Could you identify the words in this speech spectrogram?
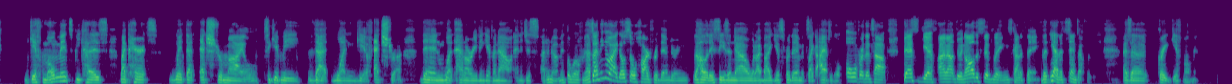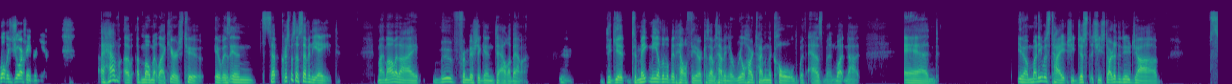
gift moment because my parents went that extra mile to give me that one gift extra than what had already been given out. And it just, I don't know, it meant the world for me. That's I think why I go so hard for them during the holiday season now when I buy gifts for them. It's like I have to go over the top. Best gift. I'm out doing all the siblings kind of thing. But yeah, that stands out for me as a great gift moment. What was your favorite gift? I have a, a moment like yours too. It was in se- Christmas of 78. My mom and I moved from Michigan to Alabama mm. To get to make me a little bit healthier because I was having a real hard time in the cold with asthma and whatnot. And you know, money was tight. She just she started a new job.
